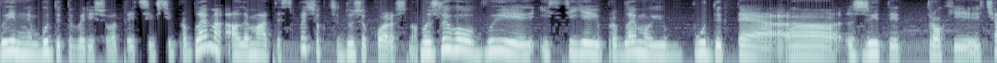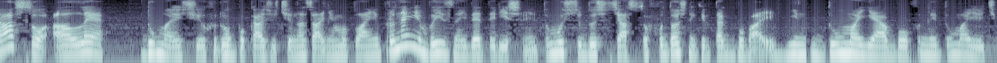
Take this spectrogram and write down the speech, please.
ви не будете вирішувати ці всі проблеми, але мати список це дуже корисно. Можливо, ви із цією проблемою будете е, жити трохи часу, але думаючи, грубо кажучи, на задньому плані про неї, ви знайдете рішення, тому що дуже часто у художників так буває. Він думає або вони думають.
